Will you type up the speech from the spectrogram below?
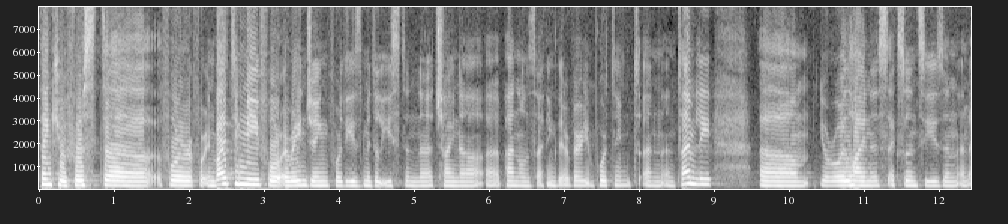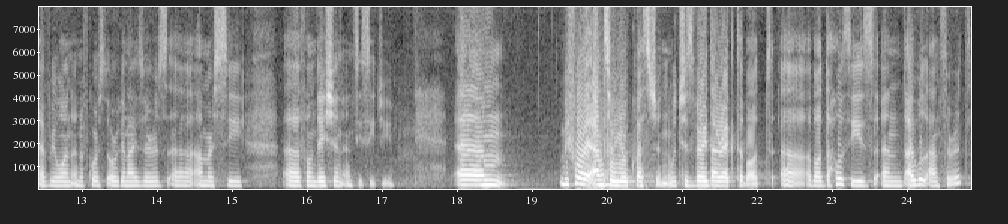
Thank you first uh, for, for inviting me, for arranging for these Middle East and uh, China uh, panels. I think they're very important and, and timely. Um, Your Royal Highness, Excellencies, and, and, everyone, and of course the organizers, uh, Amersi uh, Foundation and CCG. Um, before I answer your question, which is very direct about, uh, about the Houthis, and I will answer it,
